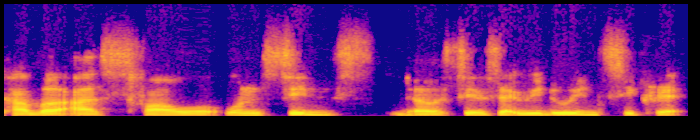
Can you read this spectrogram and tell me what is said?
cover us for our own sins the sins that we do in secret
